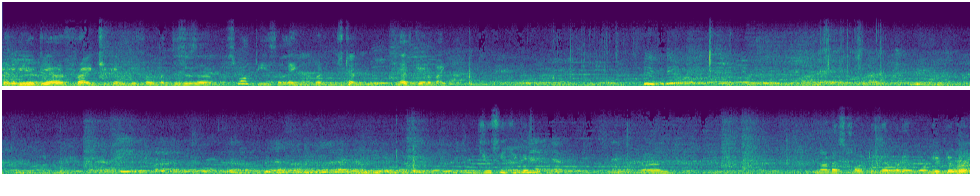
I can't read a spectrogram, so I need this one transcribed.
review their fried chicken before, but this is a small piece, a leg, but still, let's give it a bite. Juicy chicken, um, not as hot as I would have wanted to, but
